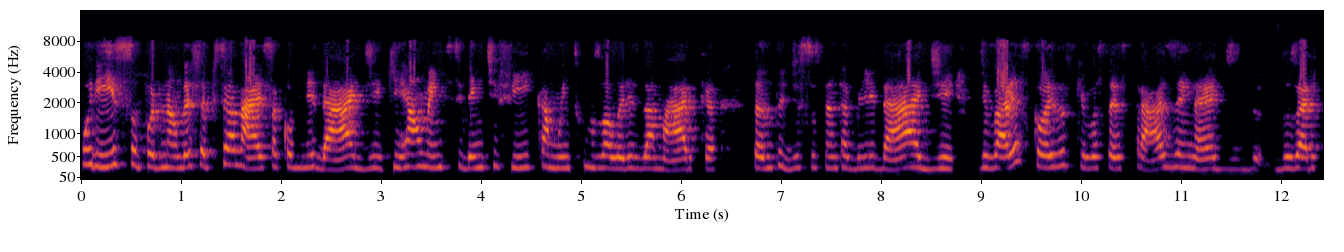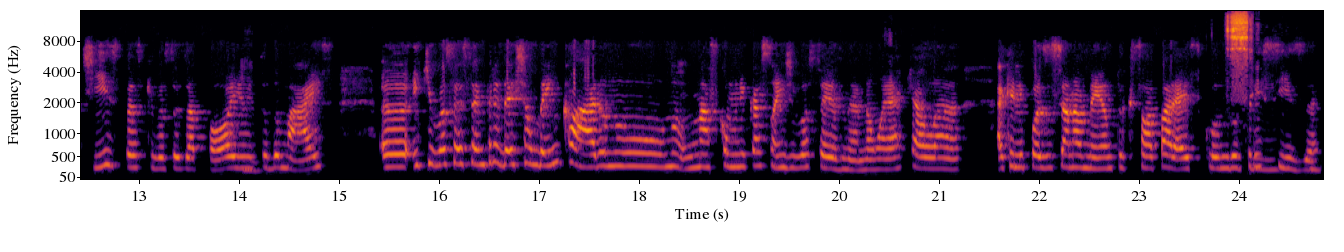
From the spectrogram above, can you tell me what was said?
por isso, por não decepcionar essa comunidade que realmente se identifica muito com os valores da marca, tanto de sustentabilidade, de várias coisas que vocês trazem, né, de, dos artistas que vocês apoiam e tudo mais, uh, e que vocês sempre deixam bem claro no, no, nas comunicações de vocês, né, não é aquela, aquele posicionamento que só aparece quando Sim. precisa.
